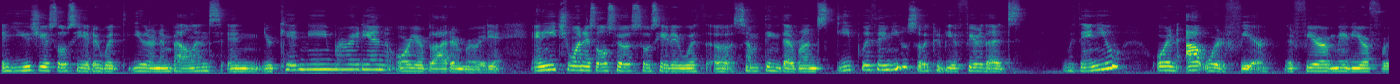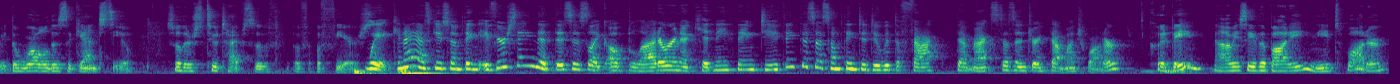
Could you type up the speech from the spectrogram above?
it's usually associated with either an imbalance in your kidney meridian or your bladder meridian. And each one is also associated with uh, something that runs deep within you. So it could be a fear that's within you or an outward fear. The fear maybe you're afraid the world is against you. So there's two types of, of, of, fears. Wait, can I ask you something? If you're saying that this is like a bladder and a kidney thing, do you think this has something to do with the fact that Max doesn't drink that much water? Could be. Obviously, the body needs water.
